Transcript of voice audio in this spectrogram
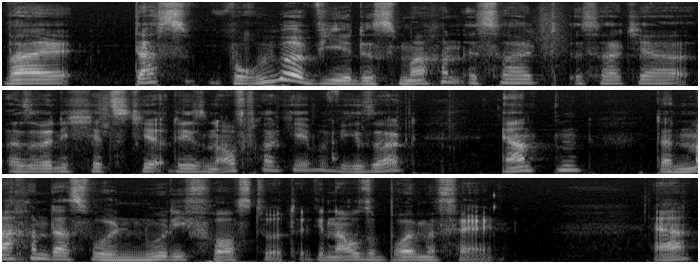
weil das, worüber wir das machen, ist halt, ist halt ja, also wenn ich jetzt hier diesen Auftrag gebe, wie gesagt, ernten, dann machen das wohl nur die Forstwirte, genauso Bäume fällen. Ja,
